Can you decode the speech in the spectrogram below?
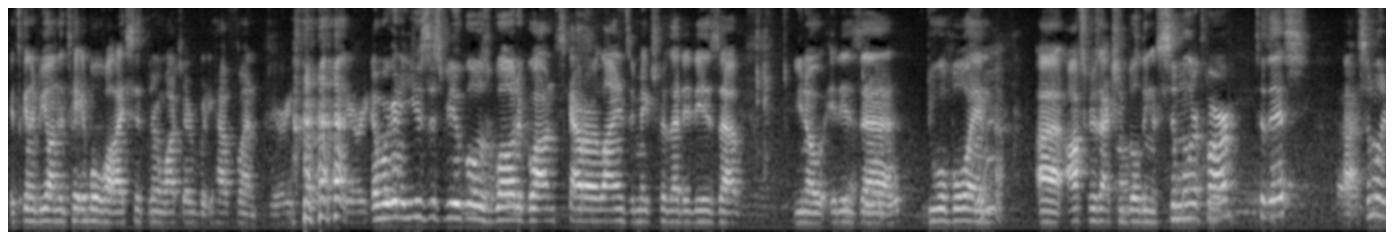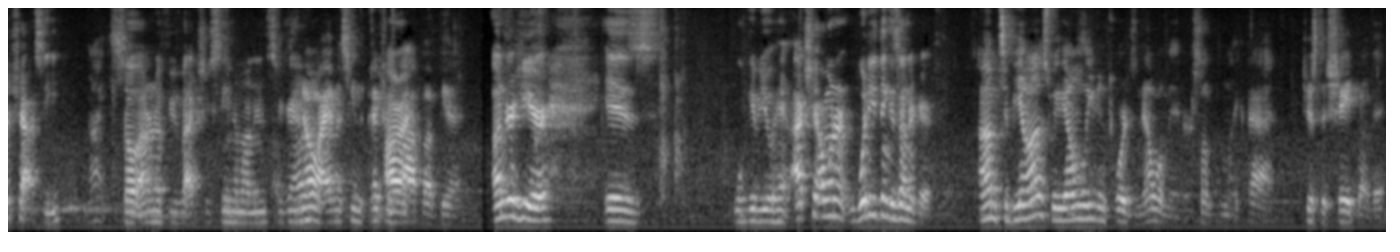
it's going to be on the table while I sit there and watch everybody have fun. Very cool. Very and we're going to use this vehicle as well to go out and scout our lines and make sure that it is, uh, you know, it is uh, doable. And Yeah. uh, Oscar's actually building a similar car to this, uh, similar chassis. Nice. So I don't know if you've actually seen him on Instagram. No, I haven't seen the pictures right. pop up yet. Under here is, we'll give you a hint. Actually, I want to. What do you think is under here? Um, to be honest with you, I'm leaning towards an element or something like that. Just the shape of it.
